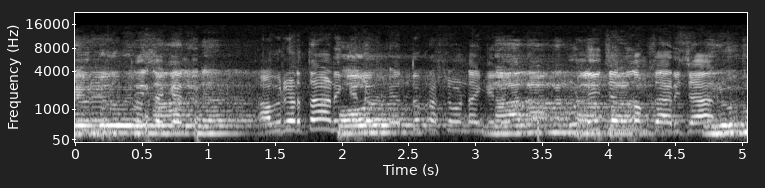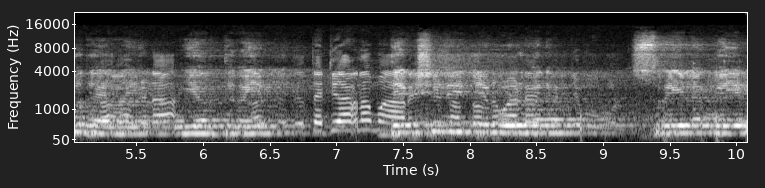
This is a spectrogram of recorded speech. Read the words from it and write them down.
ഫെബ്രുവരി നാലിന് എന്ത് പ്രശ്നമുണ്ടെങ്കിലും ഉള്ളിൽ ചെന്ന് ഉയർത്തുകയും ദക്ഷിണേന്ത്യ മുഴുവനും ശ്രീലങ്കയിൽ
